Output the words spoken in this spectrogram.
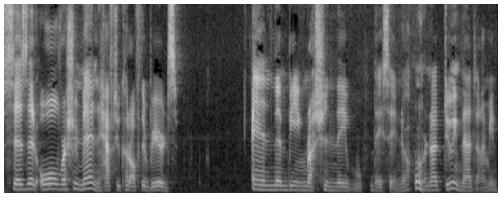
says that all Russian men have to cut off their beards. And them being Russian, they they say, no, we're not doing that. I mean,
